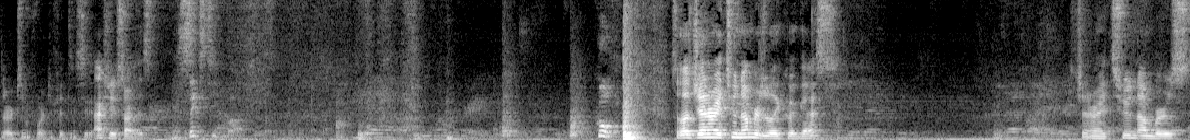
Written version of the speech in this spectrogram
13, 14, 15, 16. Actually, sorry, there's 16 boxes. Cool. So let's generate two numbers really quick, guys. Let's generate two numbers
